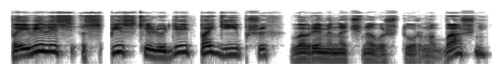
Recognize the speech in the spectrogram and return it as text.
появились списки людей, погибших во время ночного штурма башни,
